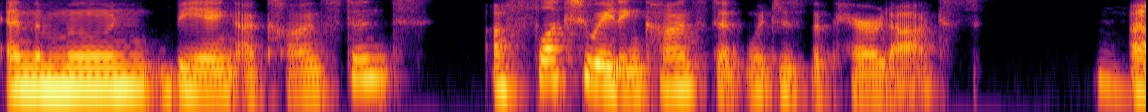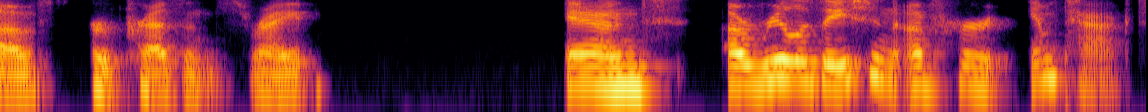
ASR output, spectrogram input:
and the moon being a constant, a fluctuating constant, which is the paradox mm-hmm. of her presence, right? And a realization of her impact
